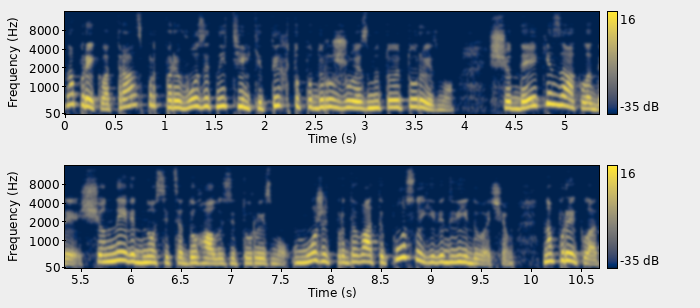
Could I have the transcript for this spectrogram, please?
Наприклад, транспорт перевозить не тільки тих, хто подорожує з метою туризму. Що деякі заклади, що не відносяться до галузі туризму, можуть продавати послуги відвідувачам, наприклад,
